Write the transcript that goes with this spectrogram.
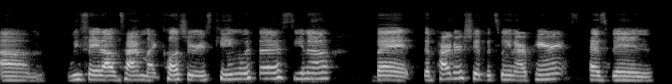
Um, we say it all the time like culture is king with us, you know, but the partnership between our parents has been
